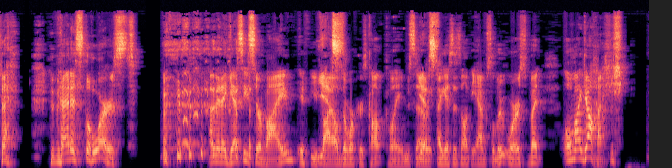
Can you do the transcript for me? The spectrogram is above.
that. That is the worst. I mean, I guess he survived if he Yes. filed the workers' comp claim. So Yes. I guess it's not the absolute worst, but oh my gosh.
